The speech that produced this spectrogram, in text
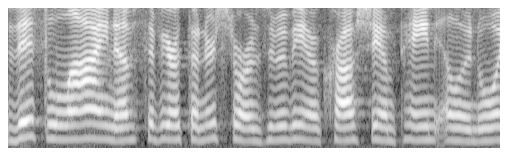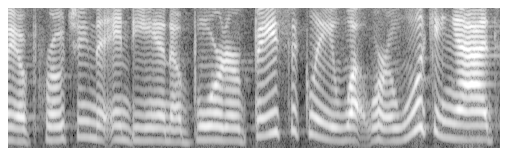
this line of severe thunderstorms moving across Champaign, Illinois, approaching the Indiana border. Basically, what we're looking at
